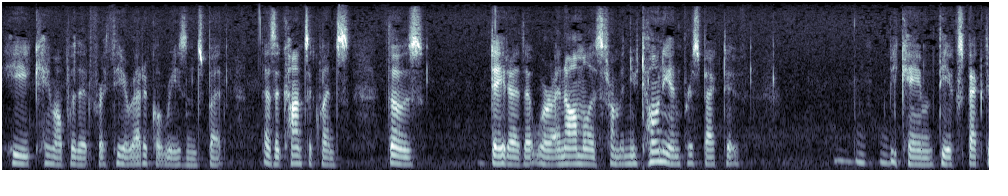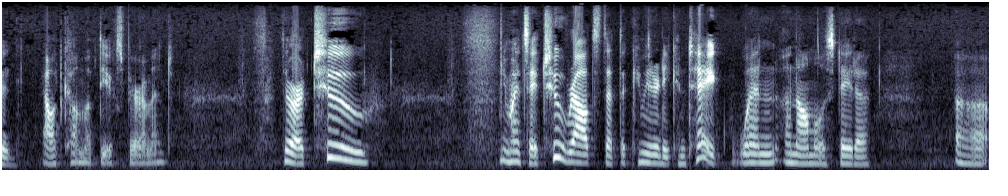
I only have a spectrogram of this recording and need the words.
He came up with it for theoretical reasons, but as a consequence, those data that were anomalous from a Newtonian perspective became the expected outcome of the experiment. There are two, you might say, two routes that the community can take when anomalous data uh,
